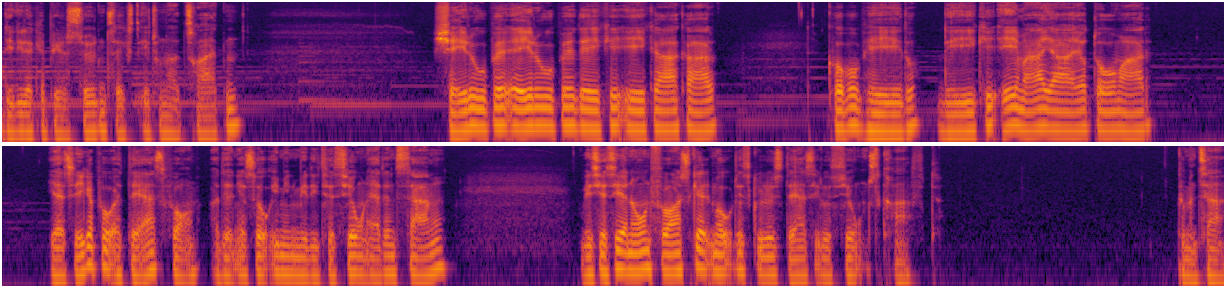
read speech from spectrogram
Adilita kapitel 17, tekst 113. Shairupe Eirupe Deke Eka Akar Kobobhedo Deke Emajaya Domar Jeg er sikker på, at deres form og den, jeg så i min meditation, er den samme. Hvis jeg ser nogen forskel, må det skyldes deres illusionskraft. Kommentar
